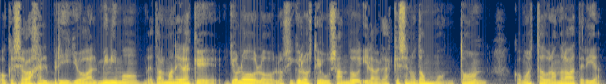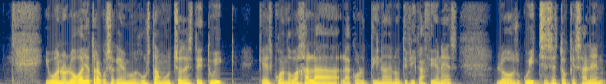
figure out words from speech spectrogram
o que se baje el brillo al mínimo, de tal manera que yo lo, lo, lo sí que lo estoy usando y la verdad es que se nota un montón cómo está durando la batería. Y bueno, luego hay otra cosa que me gusta mucho de este tweak, que es cuando baja la, la cortina de notificaciones, los widgets estos que salen,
